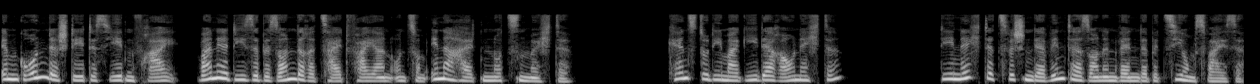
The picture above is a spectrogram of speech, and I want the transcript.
Im Grunde steht es jeden frei, wann er diese besondere Zeit feiern und zum Innehalten nutzen möchte. Kennst du die Magie der Rauhnächte? Die Nächte zwischen der Wintersonnenwende bzw.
